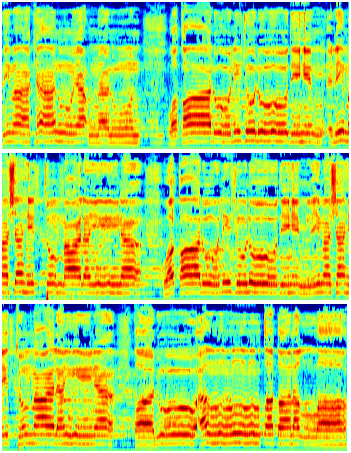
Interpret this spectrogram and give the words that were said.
بما كانوا يعملون وقالوا لجلودهم لم شهدتم علينا وقالوا لجلودهم لم شهدتم علينا قالوا أنطقنا الله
